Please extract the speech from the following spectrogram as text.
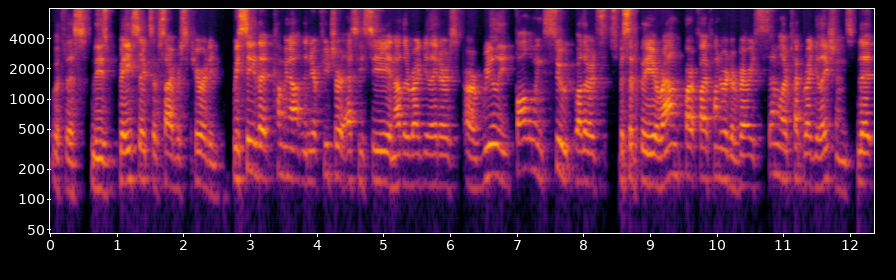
with this, these basics of cybersecurity. We see that coming out in the near future, SEC and other regulators are really following suit, whether it's specifically around Part 500 or very similar type regulations, that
